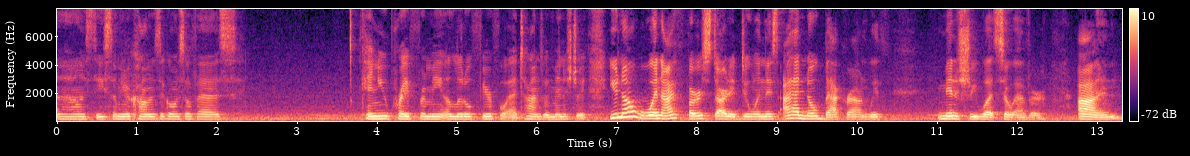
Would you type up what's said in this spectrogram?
Uh, let's see some of your comments are going so fast. Can you pray for me a little fearful at times with ministry? You know when i first started doing this i had no background with ministry whatsoever. Um,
